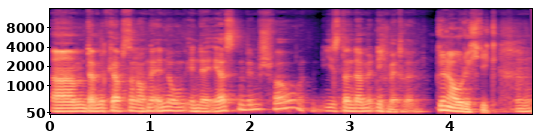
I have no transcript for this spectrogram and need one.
Ähm, damit gab es dann auch eine Änderung in der ersten BIM-Schau. Die ist dann damit nicht mehr drin. Genau, richtig. Mhm.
